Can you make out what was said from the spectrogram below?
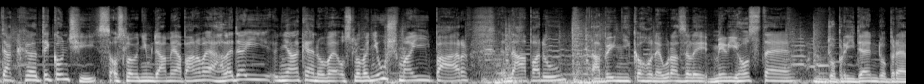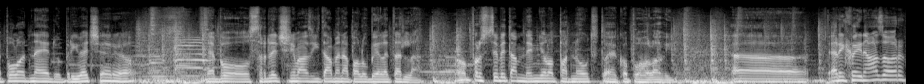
tak eh, ty končí s oslovením dámy a pánové a hledají nějaké nové oslovení. Už mají pár nápadů, aby nikoho neurazili. Milí hosté, dobrý den, dobré poledne, dobrý večer, jo. Nebo srdečně vás vítáme na palubě letadla. No, prostě by tam nemělo padnout to jako pohlaví. Uh, rychlej názor,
